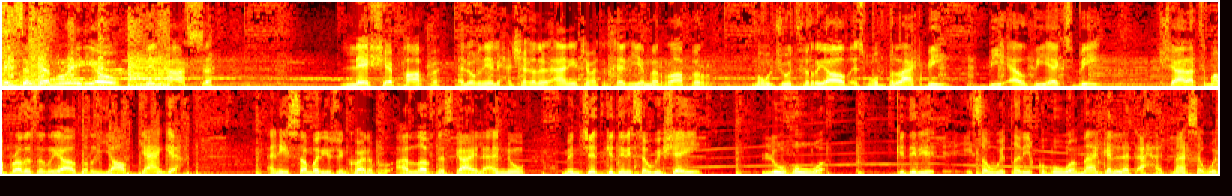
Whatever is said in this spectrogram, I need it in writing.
Mix FM Radio. Big Hass ليش هيب هوب الأغنية اللي حنشغلها الآن يا جماعة الخير هي من رابر موجود في الرياض اسمه Black B B L V X B Shout out to my brothers in And he's somebody who's incredible. I love this guy لأنه من جد قدر يسوي شيء له هو. قدر يسوي طريقه هو. ما قلد أحد. ما سوى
